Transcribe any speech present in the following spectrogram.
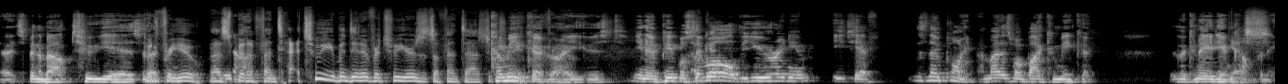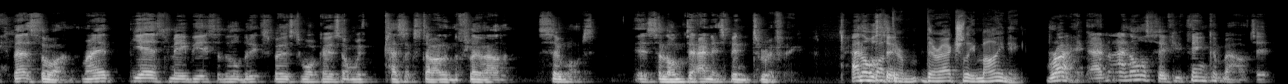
it's been about two years. Good for you. That's yeah. been a fantastic. Two, you've been doing it for two years. It's a fantastic. Cameco, I used. You know, people say, okay. "Well, the uranium ETF." There's no point. I might as well buy Cameco, the Canadian yes. company. That's the one, right? Yes, maybe it's a little bit exposed to what goes on with Kazakhstan and the flow out. So what? It's a long time, and it's been terrific. And also, but they're they're actually mining, right? And and also, if you think about it,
